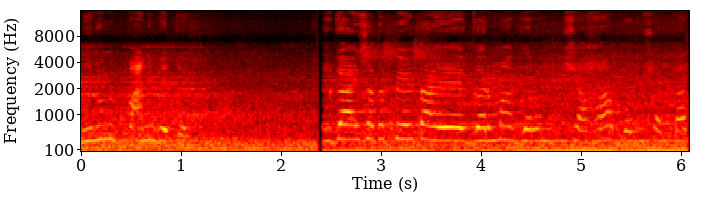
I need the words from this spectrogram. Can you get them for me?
म्हणून मी पाणी पितोय. गायस आता पेट आहे गरमा गरम चहा बघू शकतात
